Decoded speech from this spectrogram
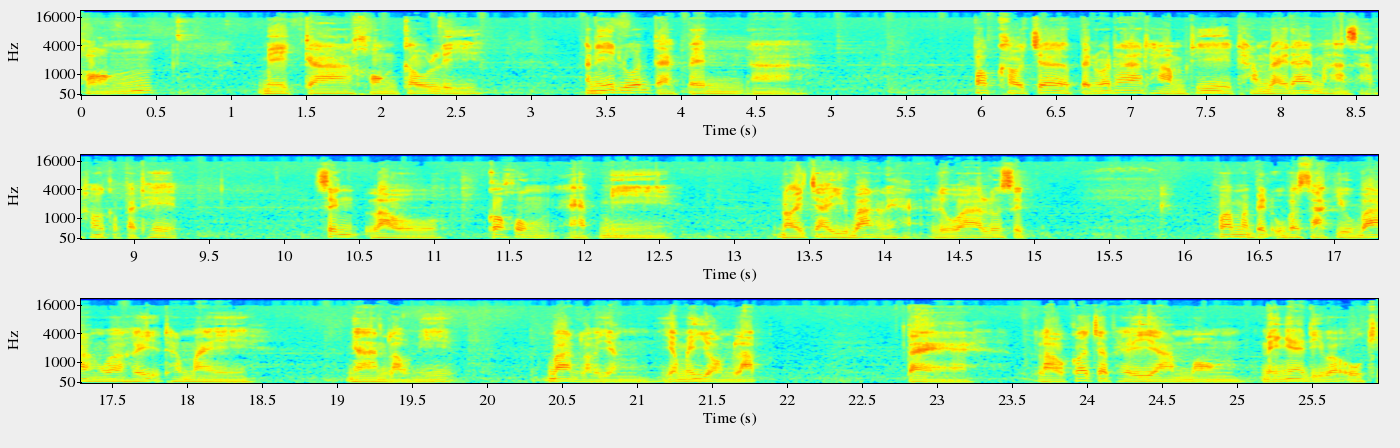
ของอเมริกาของเกาหลี อันนี้ล้วนแต่เป็น pop culture เป็นวัฒนธรรมที่ทำรายได้มหาศาลเข้ากับประเทศ ซึ่งเราก็คงแอบมีน้อยใจอยู่บ้างเลยฮะหรือว่ารู้สึกว่ามันเป็นอุปสรรคอยู่บ้างว่าเฮ้ยทำไมงานเหล่านี้บ้านเรายังยังไม่ยอมรับ แต่เราก็จะพยายามมองในแง่ดีว่าโอเค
